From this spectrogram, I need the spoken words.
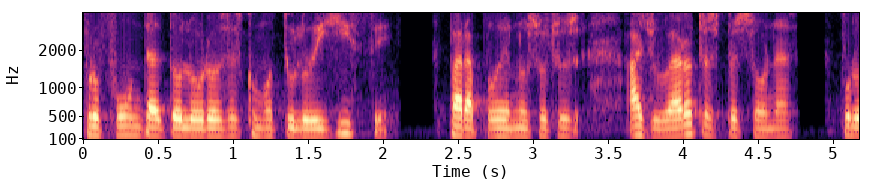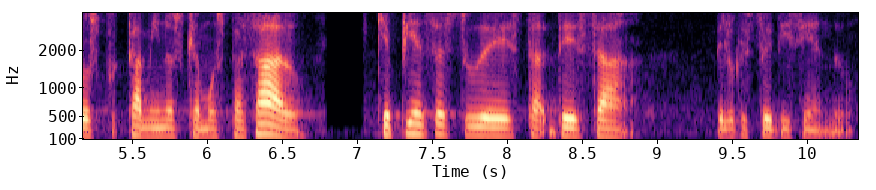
profundas, dolorosas, como tú lo dijiste, para poder nosotros ayudar a otras personas por los caminos que hemos pasado. ¿Qué piensas tú de esta, de lo que estoy diciendo?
